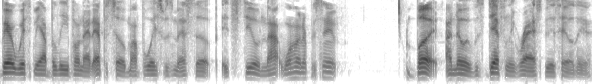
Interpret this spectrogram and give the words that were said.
Bear with me, I believe, on that episode. My voice was messed up. It's still not 100%, but I know it was definitely raspy as hell then.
